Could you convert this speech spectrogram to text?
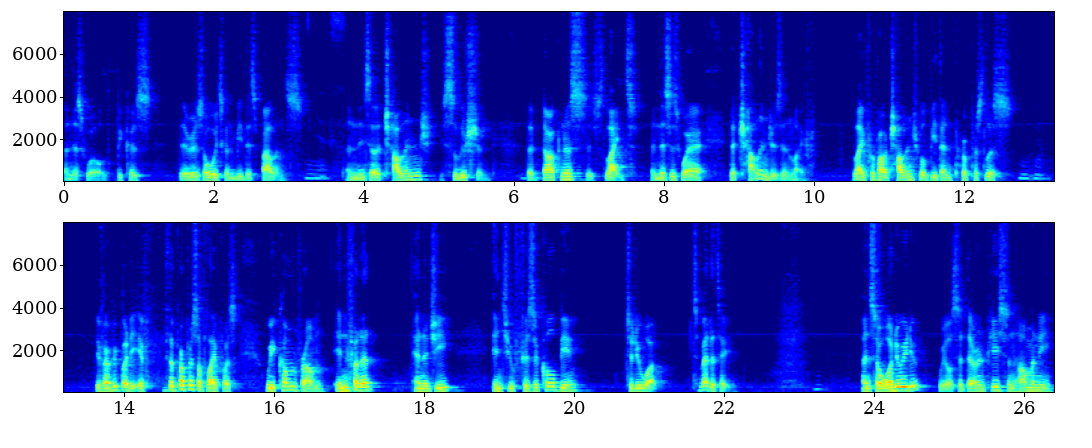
in this world, because there is always going to be this balance. Yes. And there's a challenge solution. The darkness is light. And this is where the challenge is in life. Life without challenge will be then purposeless. Mm-hmm. If everybody, if the purpose of life was we come from infinite energy into physical being to do what? To meditate. And so what do we do? We all sit there in peace and harmony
